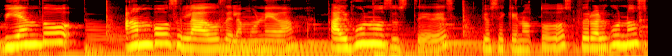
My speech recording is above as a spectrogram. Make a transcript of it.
Viendo ambos lados de la moneda, algunos de ustedes, yo sé que no todos, pero algunos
